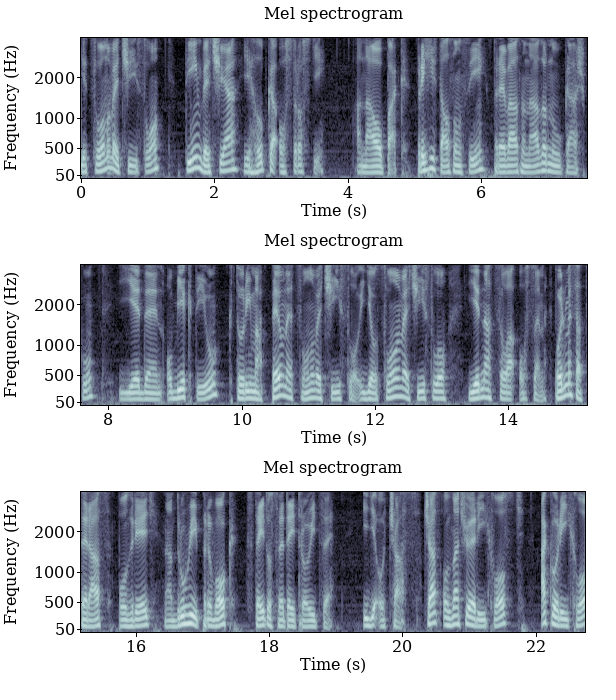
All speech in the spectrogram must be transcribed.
je clonové číslo, tým väčšia je hĺbka ostrosti. A naopak. Prichystal som si pre vás na názornú ukážku jeden objektív, ktorý má pevné clonové číslo. Ide o clonové číslo 1,8. Poďme sa teraz pozrieť na druhý prvok z tejto svetej trojice. Ide o čas. Čas označuje rýchlosť, ako rýchlo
